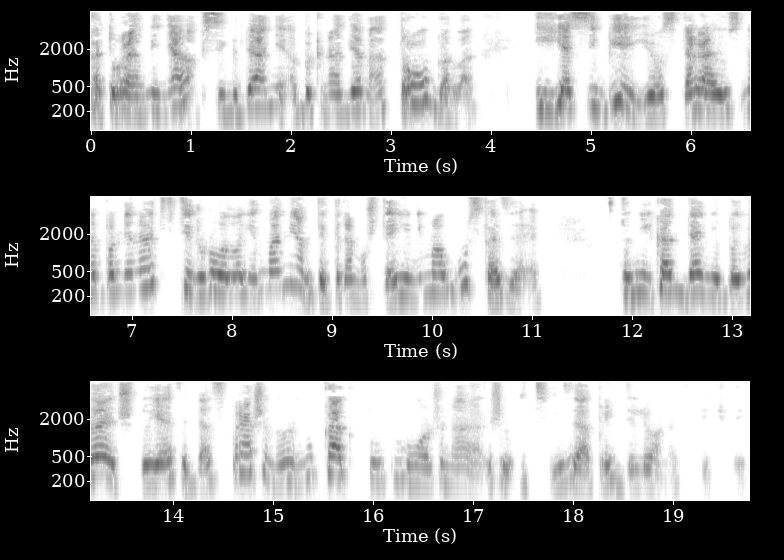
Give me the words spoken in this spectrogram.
которая меня всегда необыкновенно трогала, и я себе ее стараюсь напоминать в тяжелые моменты, потому что я не могу сказать, что никогда не бывает, что я всегда спрашиваю, ну как тут можно жить из-за определенных вещей.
